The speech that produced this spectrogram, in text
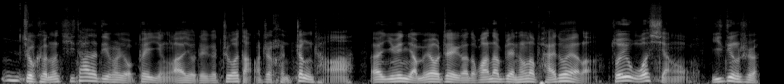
嗯，就可能其他的地方有背影啊，有这个遮挡，这很正常啊。呃，因为你要没有这个的话，那变成了排队了。所以我想，一定是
